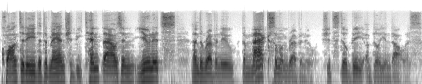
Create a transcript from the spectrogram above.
quantity, the demand should be 10,000 units, and the revenue, the maximum revenue, should still be a billion dollars.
